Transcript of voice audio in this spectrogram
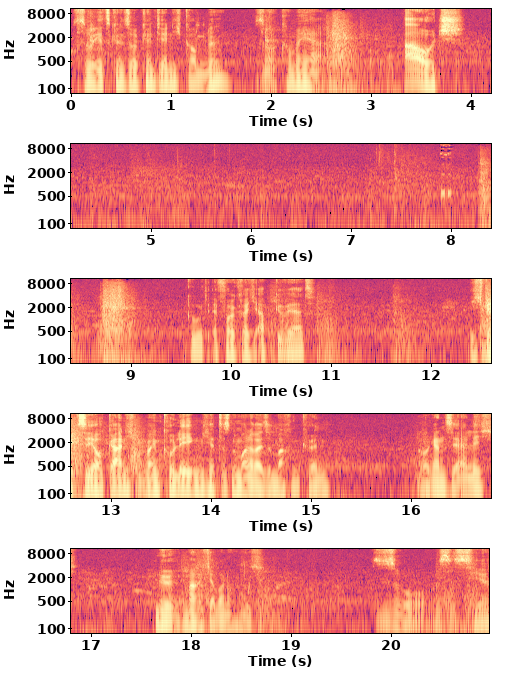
So, jetzt könnt, so könnt ihr nicht kommen, ne? So, komm mal her. Autsch. Gut, erfolgreich abgewehrt. Ich wechsle ja auch gar nicht mit meinen Kollegen. Ich hätte das normalerweise machen können. Aber ganz ehrlich. Nö, mache ich aber noch nicht. So, was ist hier?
